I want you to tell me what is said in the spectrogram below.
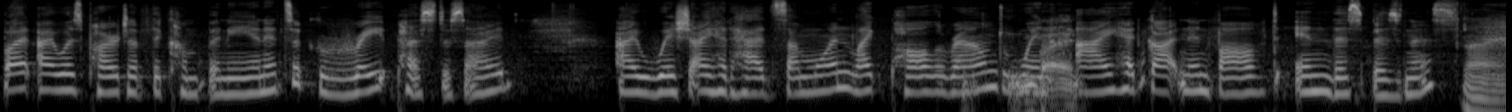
but I was part of the company, and it's a great pesticide. I wish I had had someone like Paul around when Right. I had gotten involved in this business. Right.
